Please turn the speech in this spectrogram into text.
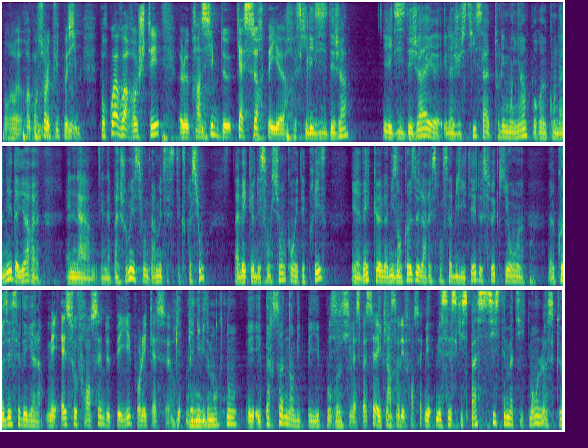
pour reconstruire le plus vite possible. Pourquoi avoir rejeté le principe de casseur-payeur? Parce qu'il existe déjà il existe déjà et, la justice a tous les moyens pour euh, condamner. D'ailleurs, elle n'a pas chômé, si vous me permettez cette expression, avec des sanctions qui ont été prises et avec euh, la mise en cause de la responsabilité de ceux qui ont euh, causé ces dégâts-là. Mais est-ce aux Français de payer pour les casseurs? Bien, évidemment que non. Et, personne n'a envie de payer pour. C'est ce qui va se passer avec l'impôt des Français. Mais, c'est ce qui se passe systématiquement lorsque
